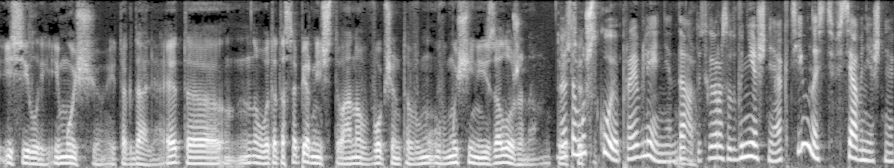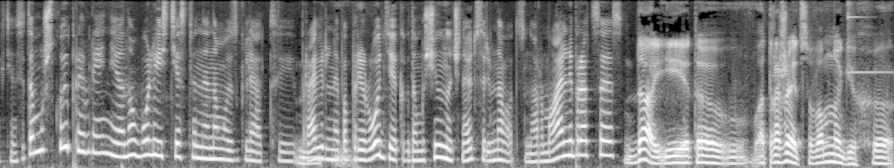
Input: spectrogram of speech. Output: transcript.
и силой, и мощью, и так далее. Это, ну, вот это соперничество, оно, в общем-то, в, в мужчине и заложено. То Но это мужское проявление, да. да. То есть как раз вот внешняя активность, вся внешняя активность, это мужское проявление, оно более естественное, на мой взгляд, и правильное по природе, когда мужчины начинают соревноваться. Нормальный процесс. Да, и это отражается во многих... Э,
